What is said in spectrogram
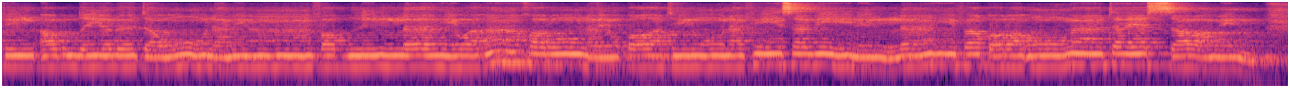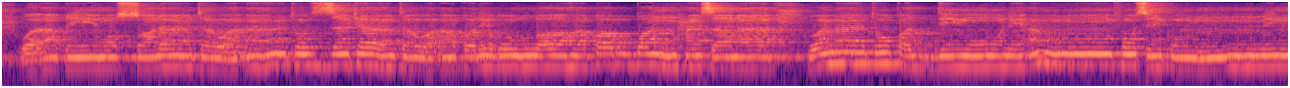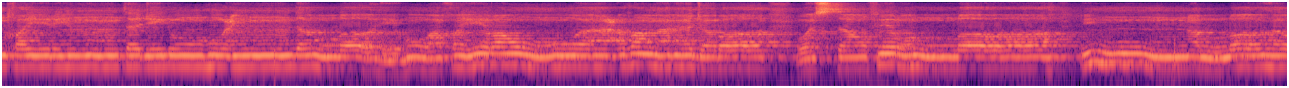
في الأرض يبتغون من فضل الله وآخرون يقاتلون في سبيل الله فاقرؤوا ما تيسر منه وأقيموا الصلاة وآتوا الزكاة وأقرضوا الله قرضا حسنا وما تقدموا لأنفسكم من خير تجدوه عند خيرا وأعظم أجرا واستغفروا الله إن الله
